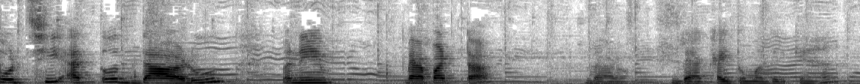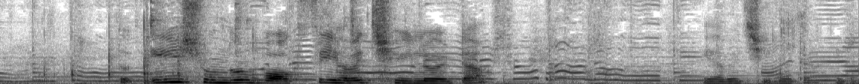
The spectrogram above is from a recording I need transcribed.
করছি। এত দারুণ মানে ব্যাপারটা। দাঁড়াও। দেখাই তোমাদেরকে হ্যাঁ? তো এই সুন্দর বক্সে এইভাবে ছিল এটা। এভাবে ছিল এটা এটা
